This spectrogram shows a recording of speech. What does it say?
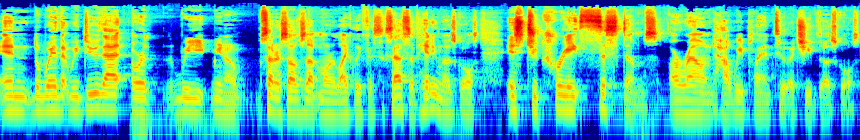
And the way that we do that, or we, you know, set ourselves up more likely for success of hitting those goals, is to create systems around how we plan to achieve those goals.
